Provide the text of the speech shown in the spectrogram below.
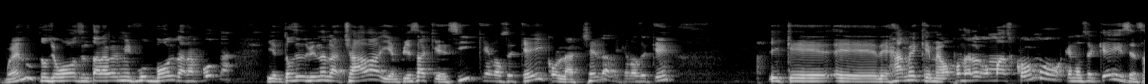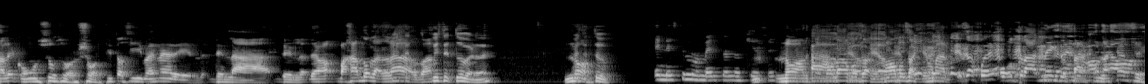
bueno, entonces yo voy a sentar a ver mi fútbol, la puta. Y entonces viene la chava y empieza que sí, que no sé qué, y con las chelas y que no sé qué. Y que eh, déjame que me va a poner algo más cómodo, que no sé qué, y se sale con un short- shortito así, vaina de, de la, de la- de- bajando ladradas, ¿va? Fuiste tú, ¿verdad? No, tú. En este momento no quiero ser. no, ahorita Ah, no la ok, vamos, a, no vamos a quemar. Esa fue otra anécdota con la cárcel.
